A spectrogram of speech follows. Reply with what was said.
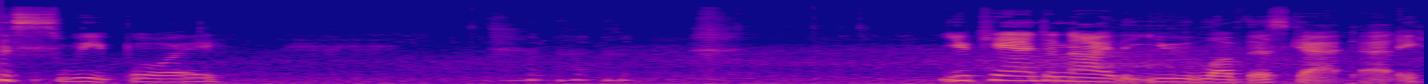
a sweet boy. You can't deny that you love this cat, Daddy.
